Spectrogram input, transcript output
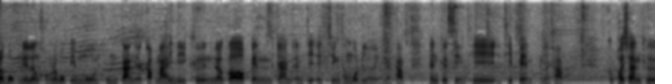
ระบบในเรื่องของระบบอิมมูนคุ้มกันเนี่ยกลับมาให้ดีขึ้น แล้วก็เป็นการแอนตี้เอจจิ้งทั้งหมดเลยนะครับนั่นคือสิ่งที่ที่เป็นนะครับเพราะฉะนั้นคือ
